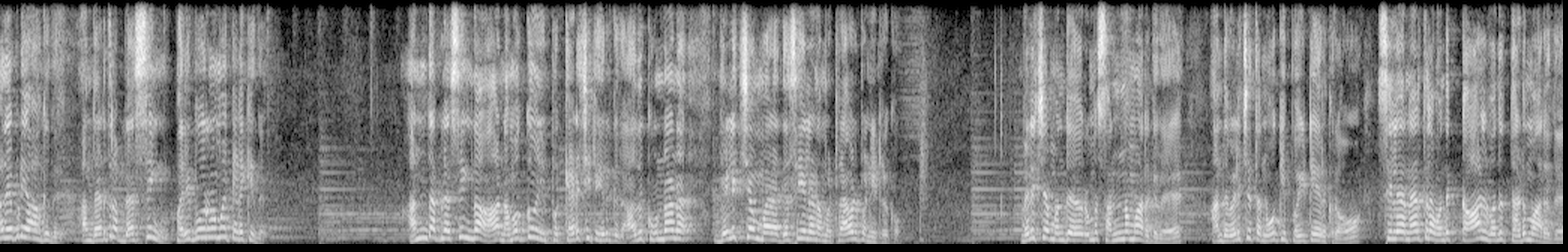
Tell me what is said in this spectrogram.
அது எப்படி ஆகுது? அந்த இடத்துல பிளஸ்ஸிங் பரிபூர்ணமாக கிடைக்குது. அந்த பிளஸ்ஸிங் தான் நமக்கும் இப்போ கிடைச்சிட்டு இருக்குது. அதுக்கு உண்டான வெளிச்சம் வர திசையில் நம்ம ட்ராவல் பண்ணிகிட்ருக்கோம் இருக்கோம். வெளிச்சம் வந்து ரொம்ப சன்னமாக இருக்குது. அந்த வெளிச்சத்தை நோக்கி போயிட்டே இருக்கிறோம். சில நேரத்தில் வந்து கால் வந்து தடுமாறுது.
